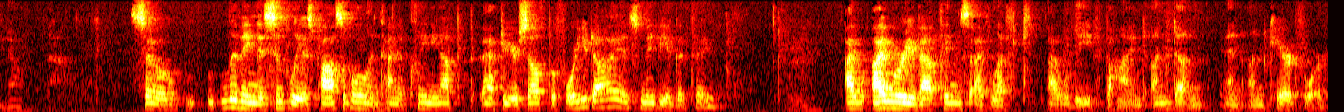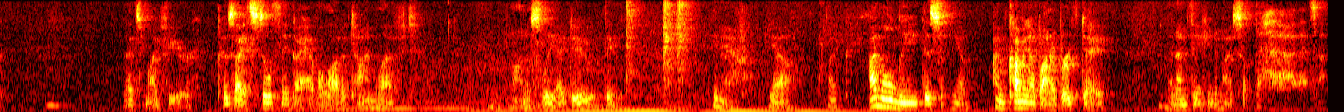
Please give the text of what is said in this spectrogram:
You know. So, living as simply as possible and kind of cleaning up after yourself before you die is maybe a good thing. I, I worry about things I've left, I will leave behind undone and uncared for. That's my fear because I still think I have a lot of time left. Honestly, I do think, you know, yeah, like I'm only this, you know, I'm coming up on a birthday, and I'm thinking to myself, ah, that's not,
